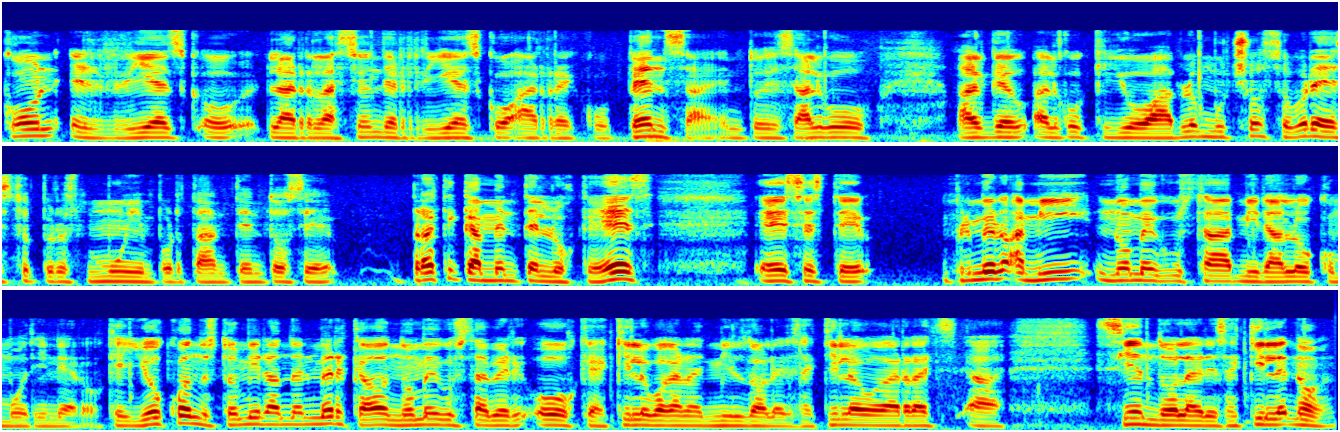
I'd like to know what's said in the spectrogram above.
con el riesgo, la relación de riesgo a recompensa. Entonces, algo, algo, algo que yo hablo mucho sobre esto, pero es muy importante. Entonces, prácticamente lo que es, es este, primero, a mí no me gusta mirarlo como dinero. Que yo cuando estoy mirando el mercado no me gusta ver, oh, que aquí le voy a ganar mil dólares, aquí le voy a ganar uh, 100 dólares, aquí le... No,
